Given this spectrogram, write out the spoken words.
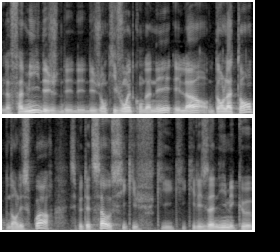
la famille des, gens qui vont être condamnés est là, dans l'attente, dans l'espoir. C'est peut-être ça aussi qui, les anime et que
